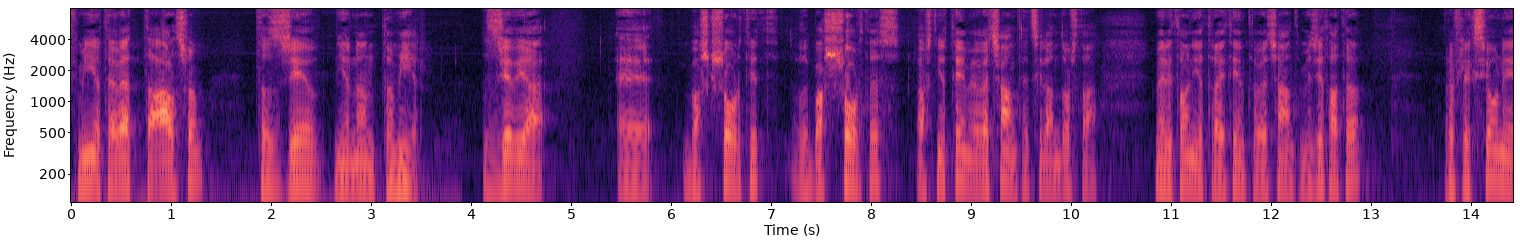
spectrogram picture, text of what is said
fëmijët e vet të ardhshëm të zgjedh një nën të mirë. Zgjedhja e bashkëshortit dhe bashkëshortes është një temë e veçantë e cila ndoshta meriton një trajtim të veçantë. Megjithatë, refleksioni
